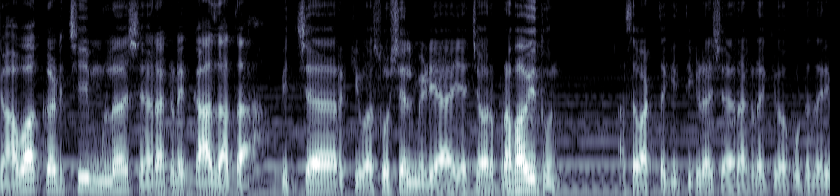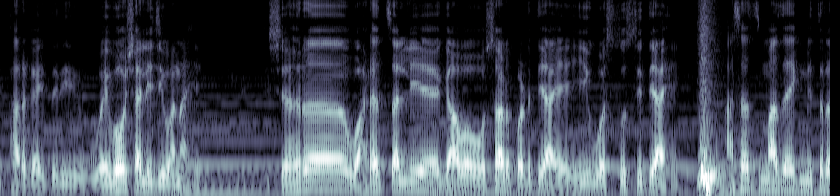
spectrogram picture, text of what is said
गावाकडची मुलं शहराकडे का जाता? पिक्चर किंवा सोशल मीडिया याच्यावर प्रभावित होऊन. असं वाटतं की तिकडं शहराकडं किंवा कुठंतरी फार काहीतरी वैभवशाली जीवन आहे. शहरं वाढत चालली आहे गावं ओसाड पडते आहे ही वस्तुस्थिती आहे. असाच माझा एक मित्र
